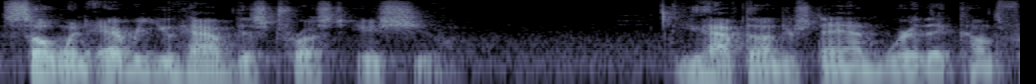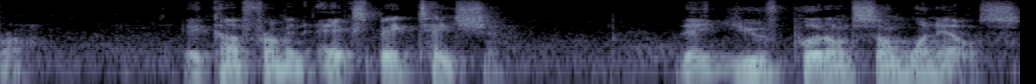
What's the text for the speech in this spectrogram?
So whenever you have this trust issue, you have to understand where that comes from. It comes from an expectation that you've put on someone else.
